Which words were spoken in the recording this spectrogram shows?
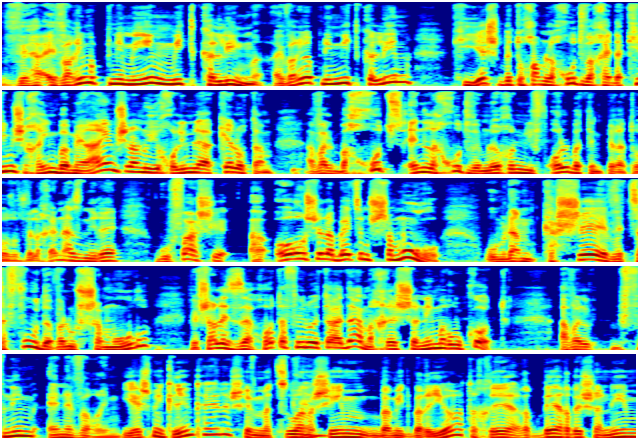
והאיברים הפנימיים מתכלים. האיברים הפנימיים מתכלים כי יש בתוכם לחות והחיידקים שחיים במעיים שלנו יכולים לעכל אותם. אבל בחוץ אין לחות והם לא יכולים לפעול בטמפרטורה הזאת. ולכן אז נראה גופה שהאור שלה בעצם שמור. הוא אמנם קשה וצפוד, אבל הוא שמור, ואפשר לזהות אפילו את האדם אחרי שנים ארוכות. אבל בפנים אין איברים. יש מקרים כאלה שמצאו כן. אנשים במדבריות אחרי הרבה הרבה שנים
